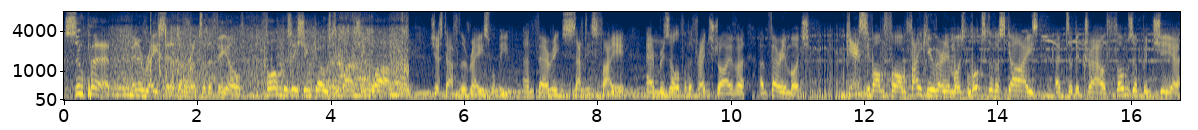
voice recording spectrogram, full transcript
superb bit of racing at the front of the field. Fourth position goes to Marcin Gloire just after the race will be a very satisfying end result for the French driver and very much gets him on form. Thank you very much. Looks to the skies and to the crowd. Thumbs up and cheer.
